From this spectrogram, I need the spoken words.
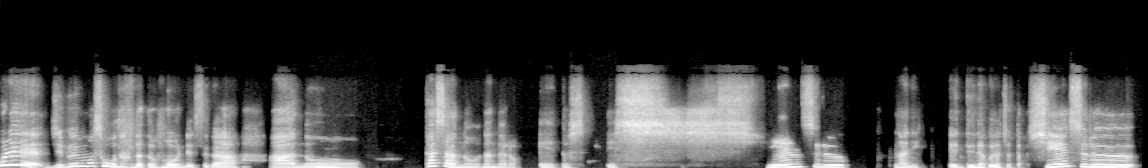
これ、自分もそうなんだと思うんですが、あの、他者の、なんだろう、えっ、と、しえし支援する、何？え、出なくなっちゃった。支援する、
